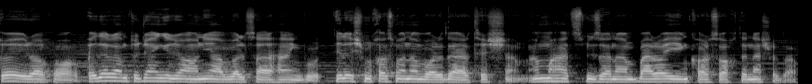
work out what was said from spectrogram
خیر آقا پدرم تو جنگ جهانی اول سرهنگ بود دلش می‌خواست منم وارد ارتش شم اما حدس می‌زنم برای این کار ساخته نشدم.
